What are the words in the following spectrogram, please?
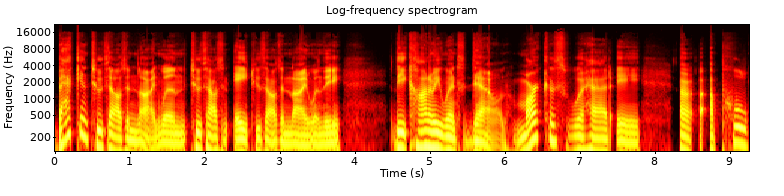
back in 2009, when 2008, 2009, when the, the economy went down, Marcus had a, a, a pool,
